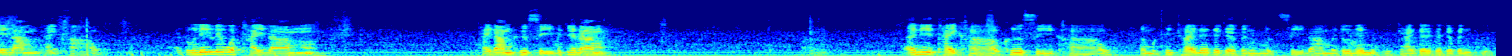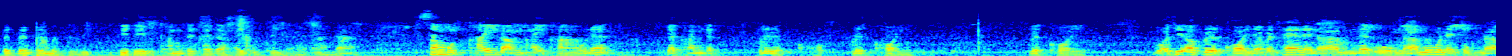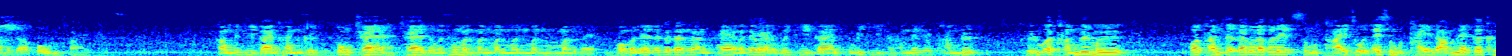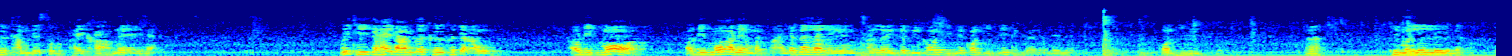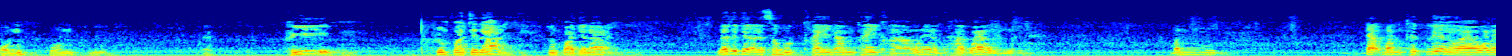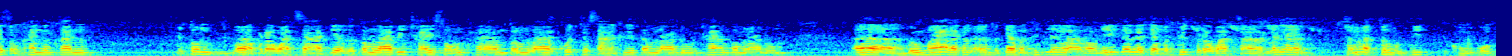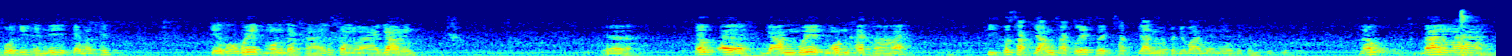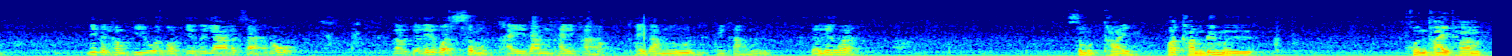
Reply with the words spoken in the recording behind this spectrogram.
ยดำไทยขาวไอ้ตรงนี้เรียกว่าไทยดำไทยดำคือสีไม่ใช่ดำไอ้นี่ไทยขาวคือสีขาวแต่หมึกที่ใช้เนี่ยก็จะเป็นหมึกสีดำไอ้ตัวนี้หมึกที่ใช้ก็จะเป็นเป็นเป็นเป็นหมึกสีที่ที่ทำคล้ายๆจะให้ถูกสีอ่านได้ สมุดไทยดำไทยขาวเนี่ย จะทำจากเปลือกเปลือกข่อยเปลือกข่อย โดยที่เอาเปลือกข่อยเนี่ยมาแช่ในน้ำในโอ่งน้ำหรือว่าในตุ่มน้ำแล้วก็เอาปูนใส่ทำวิธีการทำคือต้องแช่แช่จนกระทั่งมันมันมันมันมันมันเละพอมันเละแล้วก็ดันนานแช่แล้วก็วิธีการวิธีทำเนี่ยก็ทำด้วยคือว่าทำด้วยมือ พอทำเสร็จแล้วเราก็เรียกสมุดไทยส่วนไอ้สมุดไทยดำเนี่ยก็คือทำจากสมุดไทยขาวเนี่ยเองเนี่ยวิธีจะให้ดำก็คือเขาจะเอาเอาดินหม้อเอาดินหม้อเนี่ยมาผ่านแล้วก็ละเลงละเลงจะมีก้อนหินในก้อนหินที่เห็นเลยเนี่ยเนี่ย ก้อนหินอะที่มันลื่นๆเนี่ยผลผลนี่เอขยี้จนกว่าจะได้จนกว่าจะได้ แล้วก็จะสมุดไทยดำไทยขาวเนี่ย หากว่ามันจะบันทึกเรื่องราวอะไรสำคัญสำคัญจะต้นว่าประวัติศาสตร์เกี่ยวกับตำราพิชัยสงครามตำราคุชสารคือตำราดูช้างตำราดู เอ่อดูม้าอะไรก็เออจะบันทึกเรื่องราวเหล่านี้ ก็จะบันทึกประวัติศาสตร์ แล้วก็สำหรับสมุดที่ขององค์ส่วนที่เห็นนี่จะบันทึกเกี่ยวกับเวทมนต์คาถาและตำรายันเออแล้วเออยันเวทมนต์คาถา ที่เขาสักยันสักเล็กเลยสักยันปัจจุบันนี่เนี่ยจะเป็นทึกแล้วด้านล่าง นี่เป็นคำพีร์วสดเกี่ยวกับยารักษาโรค เราจะเรียกว่าสมุดไทยดำไทยขาว ไทยดำนู่นไทยขาวนู่น จะเรียกว่า สมุดไทย เพราะทำด้วยมือ คนไทยทำ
